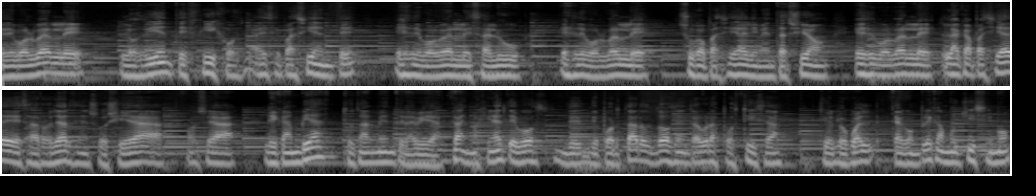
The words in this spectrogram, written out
devolverle los dientes fijos a ese paciente es devolverle salud, es devolverle su capacidad de alimentación, es devolverle la capacidad de desarrollarse en sociedad, o sea, le cambias totalmente la vida. Imagínate vos de, portar dos dentaduras postizas, lo cual te acompleja muchísimo,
